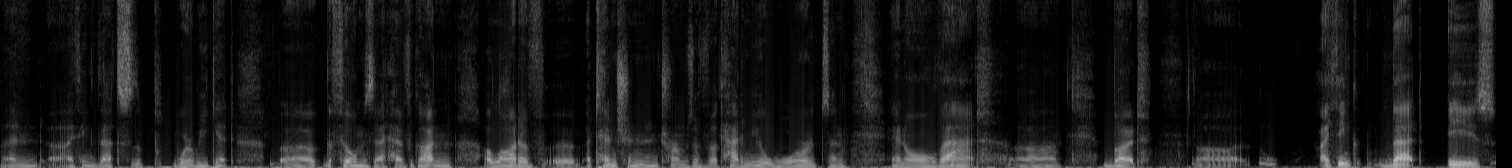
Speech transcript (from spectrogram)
And uh, I think that's the, where we get uh, the films that have gotten a lot of uh, attention in terms of Academy Awards and and all that. Uh, but uh, I think that is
